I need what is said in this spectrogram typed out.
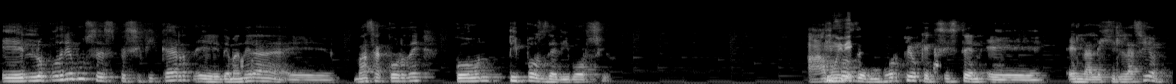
Eh, lo podríamos especificar eh, de manera más acorde con tipos de divorcio. Ah, tipos de divorcio que existen en la legislación.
